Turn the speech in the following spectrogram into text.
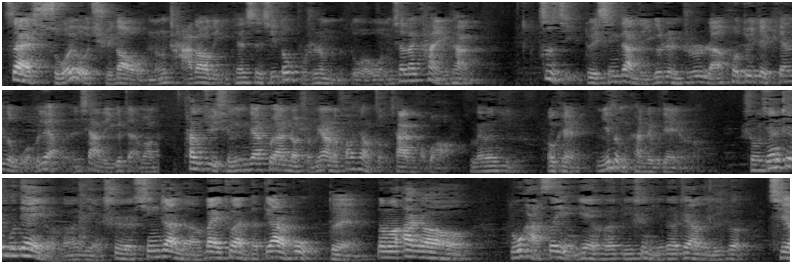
在所有渠道我们能查到的影片信息都不是那么的多，我们先来看一看自己对星战的一个认知，然后对这片子我们两个人下的一个展望，它的剧情应该会按照什么样的方向走下去，好不好没问题。？OK，你怎么看这部电影呢？首先，这部电影呢也是《星战》的外传的第二部。对，那么，按照卢卡斯影业和迪士尼的这样的一个请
